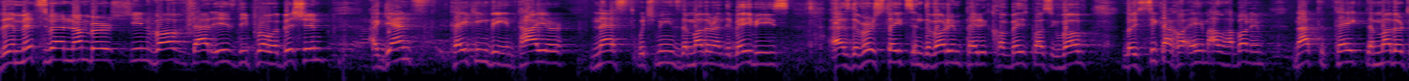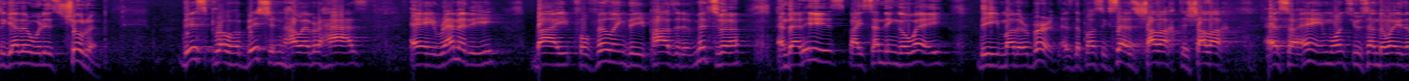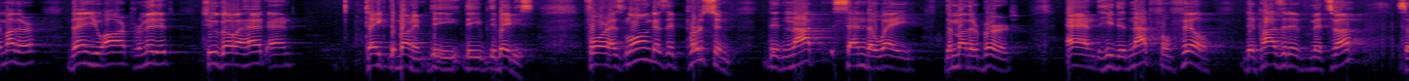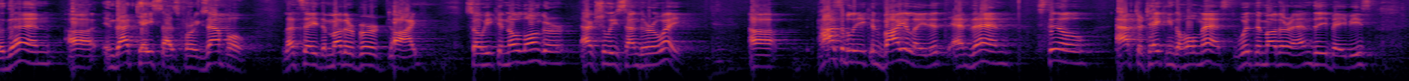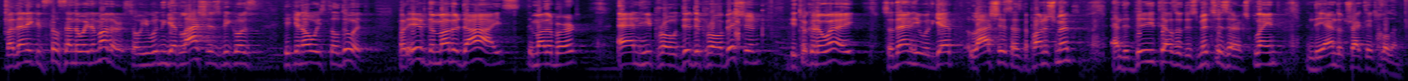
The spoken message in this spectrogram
The mitzvah number Shin Vav, that is the prohibition against taking the entire nest, which means the mother and the babies, as the verse states in Devarim Perik Chaf Beis Pasuk Vav, Lo yisikach ha'em al habonim, not to take the mother together with his children. This prohibition, however, has a remedy by fulfilling the positive mitzvah, and that is by sending away the mother bird. As the Pasuk says, Shalach to Shalach Esa'im, once you send away the mother, then you are permitted to go ahead and take the bonim, the, the, the babies. For as long as a person did not send away the mother bird, and he did not fulfill the positive mitzvah, so then, uh, in that case, as for example, let's say the mother bird died, so he can no longer actually send her away. Uh, possibly he can violate it and then still, after taking the whole nest with the mother and the babies, but then he can still send away the mother, so he wouldn't get lashes because he can always still do it. But if the mother dies, the mother bird, and he pro- did the prohibition, he took it away, so then he would get lashes as the punishment, and the details of this mitzvahs are explained in the end of Tractate Chullin.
